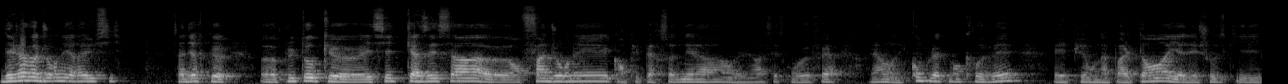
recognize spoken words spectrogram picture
Déjà, votre journée est réussie. C'est-à-dire que euh, plutôt que essayer de caser ça euh, en fin de journée, quand plus personne n'est là, en général, c'est ce qu'on veut faire. En général, on est complètement crevé et puis on n'a pas le temps. Il y a des choses qui,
